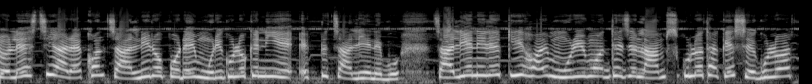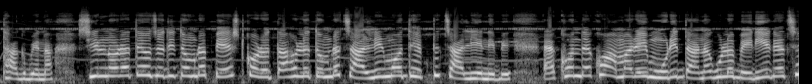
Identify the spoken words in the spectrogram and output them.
চলে এসেছি আর এখন চালনির ওপরে মুড়িগুলোকে নিয়ে একটু চালিয়ে নেব। চালিয়ে নিলে কি হয়, মুড়ির মধ্যে যে লাম্পসগুলো থাকে সেগুলো আর থাকবে না। শিল নোড়াতেও যদি তোমরা পেস্ট করো, তাহলে তোমরা চালনির মধ্যে একটু চালিয়ে নেবে। এখন দেখো আমার এই মুড়ির দানাগুলো বেরিয়ে গেছে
